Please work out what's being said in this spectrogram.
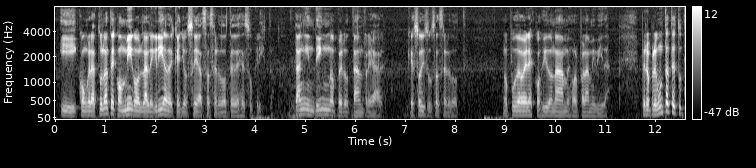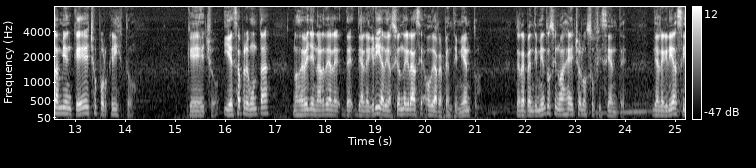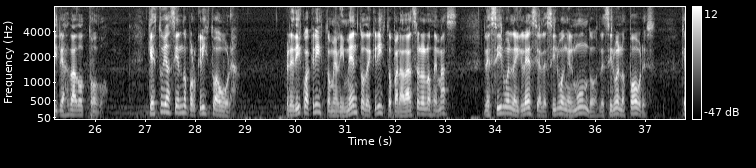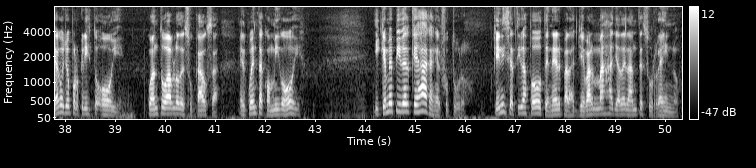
y congratúlate conmigo la alegría de que yo sea sacerdote de Jesucristo tan indigno pero tan real, que soy su sacerdote. No pude haber escogido nada mejor para mi vida. Pero pregúntate tú también, ¿qué he hecho por Cristo? ¿Qué he hecho? Y esa pregunta nos debe llenar de, de, alegría, de acción de gracia o de arrepentimiento. De arrepentimiento si no has hecho lo suficiente. De alegría si le has dado todo. ¿Qué estoy haciendo por Cristo ahora? Predico a Cristo, me alimento de Cristo para dárselo a los demás. Le sirvo en la iglesia, le sirvo en el mundo, le sirvo en los pobres. ¿Qué hago yo por Cristo hoy? ¿Cuánto hablo de su causa? Él cuenta conmigo hoy. ¿Y qué me pide el que haga en el futuro? ¿Qué iniciativas puedo tener para llevar más allá adelante su reino?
